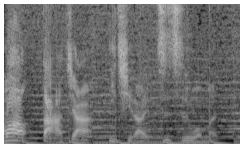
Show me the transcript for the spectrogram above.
好不好？大家一起来支持我们。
